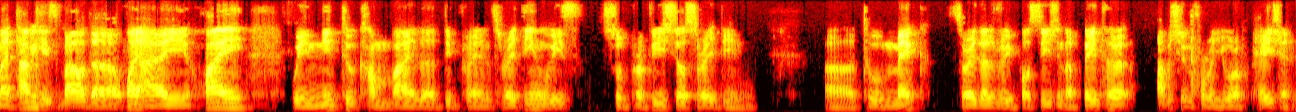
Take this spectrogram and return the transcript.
my topic is about uh, why I why we need to combine deep plane threading with superficial threading uh, to make threaded reposition a better option for your patient.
